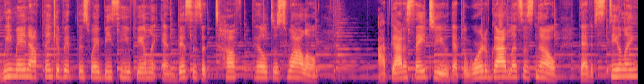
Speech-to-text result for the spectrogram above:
We may not think of it this way, BCU family, and this is a tough pill to swallow. I've got to say to you that the Word of God lets us know that if stealing,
